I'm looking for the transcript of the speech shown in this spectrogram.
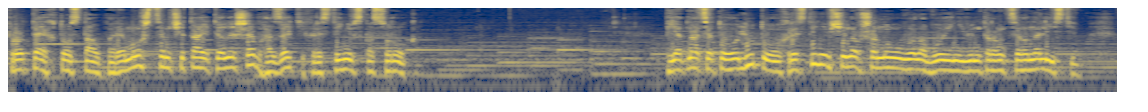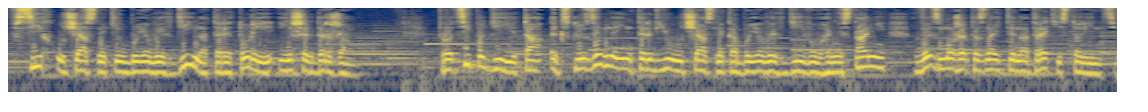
Про те, хто став переможцем, читайте лише в газеті Христинівська сорока. 15 лютого Христинівщина вшановувала воїнів-інтернаціоналістів, всіх учасників бойових дій на території інших держав. Про ці події та ексклюзивне інтерв'ю учасника бойових дій в Афганістані ви зможете знайти на третій сторінці.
